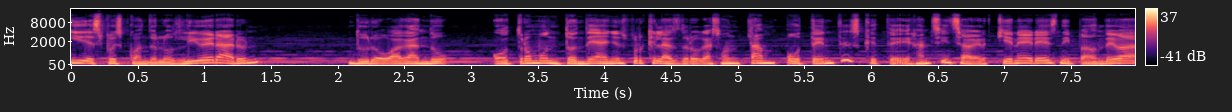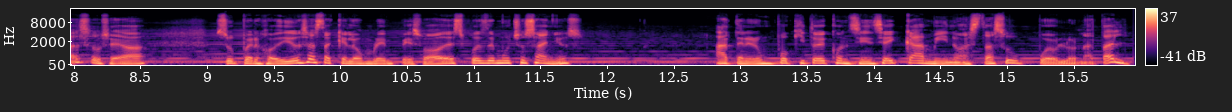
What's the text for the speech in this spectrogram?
y después cuando los liberaron, duró vagando otro montón de años porque las drogas son tan potentes que te dejan sin saber quién eres ni para dónde vas, o sea, súper jodidos hasta que el hombre empezó después de muchos años a tener un poquito de conciencia y camino hasta su pueblo natal.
